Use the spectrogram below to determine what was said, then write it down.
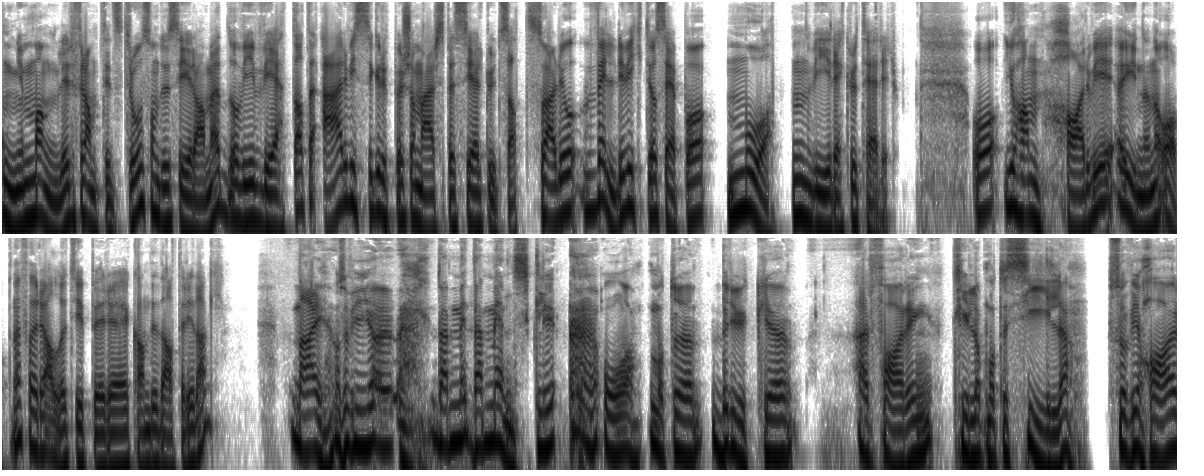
unge mangler framtidstro, som du sier, Ahmed, og vi vet at det er visse grupper som er spesielt utsatt, så er det jo veldig viktig å se på måten vi rekrutterer. Og Johan, har vi øynene åpne for alle typer eh, kandidater i dag? Nei, altså vi, det, er, det er menneskelig å måtte bruke erfaring til å på en måte sile Så vi har,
